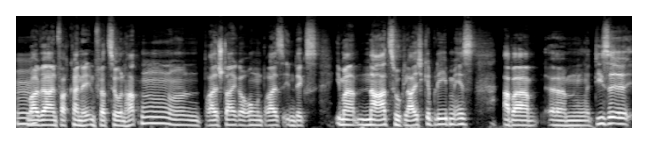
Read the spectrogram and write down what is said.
mhm. weil wir einfach keine Inflation hatten und Preissteigerung und Preisindex immer nahezu gleich geblieben ist. Aber ähm, diese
